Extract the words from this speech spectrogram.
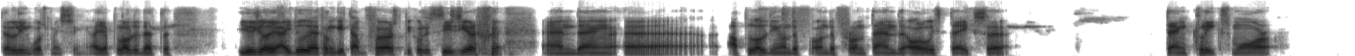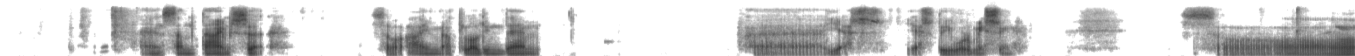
The link was missing. I uploaded that. Uh, usually I do that on GitHub first because it's easier, and then uh, uploading on the on the front end always takes uh, 10 clicks more and sometimes uh, so I'm uploading them. Uh, yes yes they were missing. So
